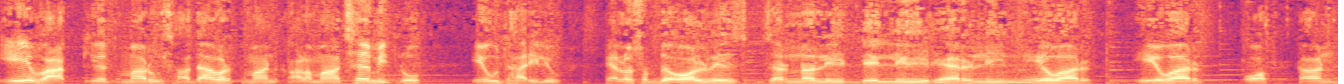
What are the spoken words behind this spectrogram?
એ વાક્ય તમારું સાદા વર્તમાન કાળમાં છે મિત્રો, એવું ધારી લેવું પહેલો શબ્દ always generally daily rarely never ever often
